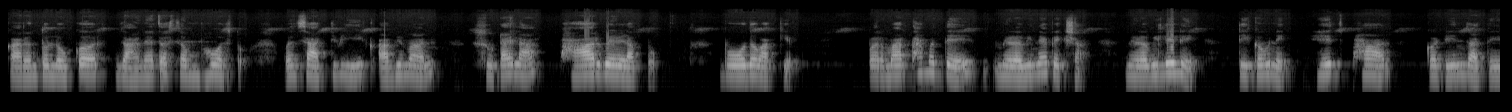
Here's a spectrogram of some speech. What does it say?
कारण तो लवकर जाण्याचा संभव असतो. पण सात्विक अभिमान सुटायला फार वेळ लागतो. बोधवाक्य परमार्थामध्ये मिळविण्यापेक्षा मिळविलेले टिकवणे हेच फार कठीण जाते.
